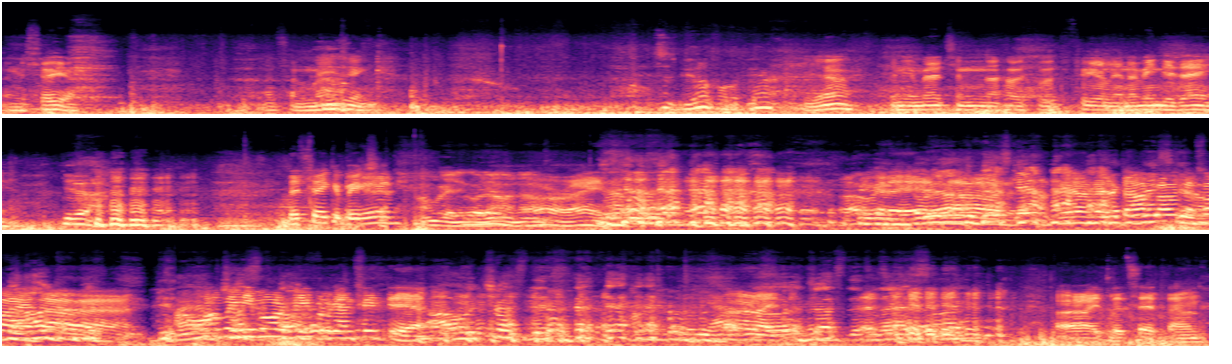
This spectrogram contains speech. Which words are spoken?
Let me show you. That's amazing. This is beautiful up here. Yeah. Can you imagine how it would feel in a windy day? Yeah. Let's take a picture. I'm ready to go down now. All right. We're gonna head down. We're on the top of the fire tower. How many more people can fit there? I won't trust this. All I right. don't trust this. All right, let's head down.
